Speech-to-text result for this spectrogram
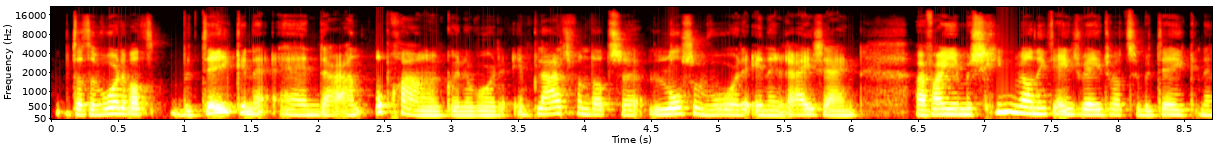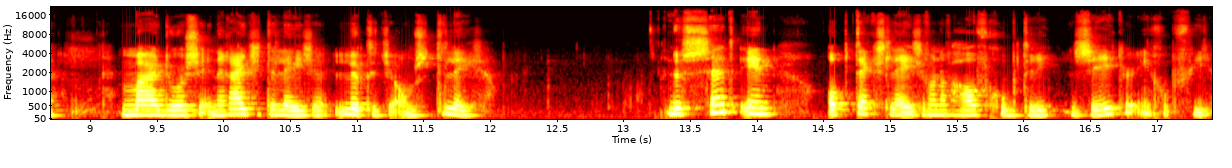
Dat de woorden wat betekenen en daaraan opgehangen kunnen worden. In plaats van dat ze losse woorden in een rij zijn, waarvan je misschien wel niet eens weet wat ze betekenen. Maar door ze in een rijtje te lezen, lukt het je om ze te lezen. Dus zet in op tekst lezen vanaf half groep 3, zeker in groep 4.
